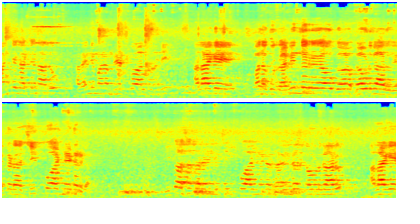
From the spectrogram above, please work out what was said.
మంచి లక్షణాలు అవన్నీ మనం నేర్చుకోవాల్సి ఉంది. అలాగే మనకు రవీందర్ రావు గౌడ్ గారు ఇక్కడ చీఫ్ కోఆర్డినేటర్గా Vikasa academy chief coordinator Ravinder Goud గారు అలాగే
